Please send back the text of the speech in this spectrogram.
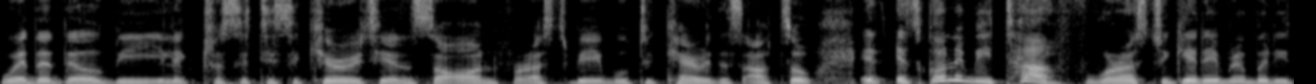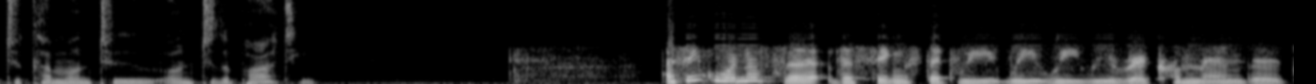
whether there'll be electricity security and so on for us to be able to carry this out. So it, it's going to be tough for us to get everybody to come onto onto the party. I think one of the, the things that we, we, we, we recommended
